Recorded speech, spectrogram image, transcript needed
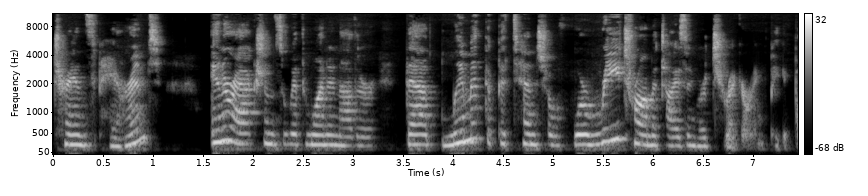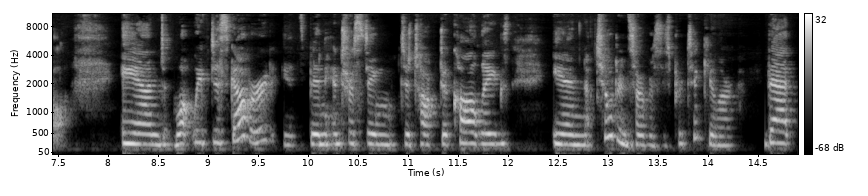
transparent interactions with one another that limit the potential for re traumatizing or triggering people. And what we've discovered, it's been interesting to talk to colleagues in children's services, particular, that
